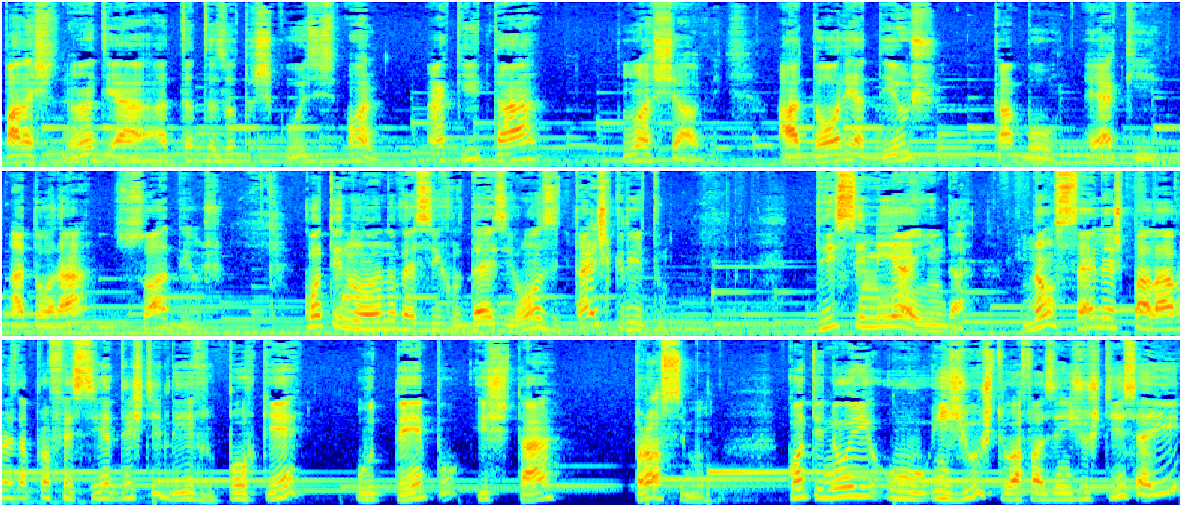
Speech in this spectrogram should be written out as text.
palestrantes, a, a tantas outras coisas. Olha, aqui está uma chave. Adore a Deus, acabou. É aqui. Adorar só a Deus. Continuando, versículo 10 e 11, está escrito: Disse-me ainda: Não cele as palavras da profecia deste livro, porque o tempo está próximo. Continue o injusto a fazer injustiça e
